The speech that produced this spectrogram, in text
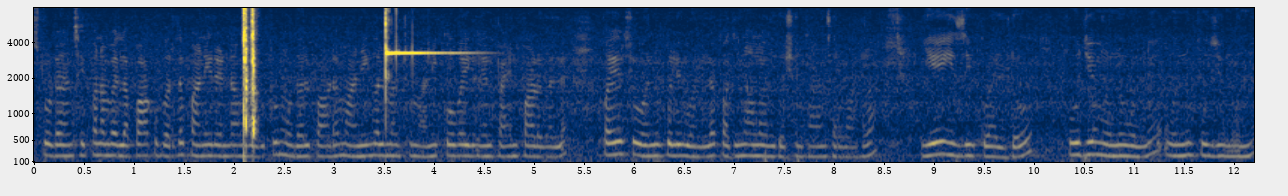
ஸ்டூடெண்ட்ஸ் இப்போ நம்ம இதில் பார்க்க போகிறது பன்னிரெண்டாம் வகுப்பு முதல் பாடம் அணிகள் மற்றும் அணிக்கோவைகளின் பயன்பாடுகளில். பயிற்சி ஒன்று புள்ளி ஒன்றில் பதினாலாவது கொஷின் ஆன்சர் வாங்கலாம் ஏ இஸ் ஈக்குவல் டு பூஜ்ஜியம் ஒன்று ஒன்று ஒன்று பூஜ்ஜியம் ஒன்று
